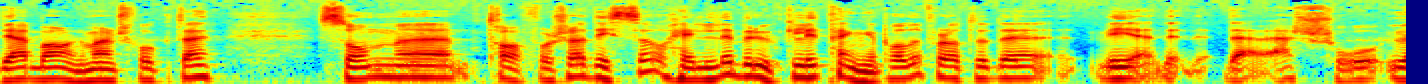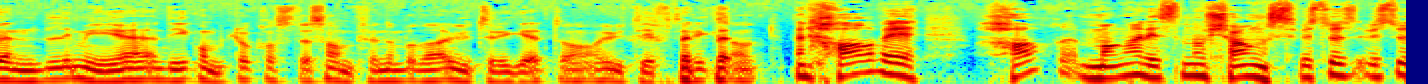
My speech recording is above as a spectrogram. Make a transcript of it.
det er barnevernsfolk der som uh, tar for seg disse, og heller bruker litt penger på det. For det, vi, det, det, er så uendelig mye de kommer til å koste samfunnet, både av utrygghet og utgifter. ikke sant? Men, men har, vi, har mange av disse noen sjanse? Hvis, hvis, du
